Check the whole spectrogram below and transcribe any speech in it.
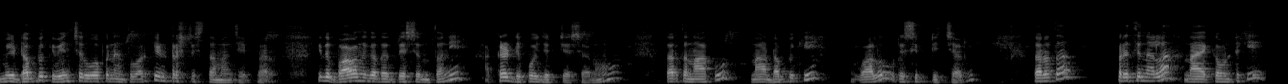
మీ డబ్బుకి వెంచర్ ఓపెన్ అయ్యేంత వరకు ఇంట్రెస్ట్ ఇస్తామని చెప్పారు. ఇది బాగుంది కదా ఉద్దేశంతో అక్కడ డిపాజిట్ చేశాను. తర్వాత నాకు నా డబ్బుకి వాళ్ళు రిసిప్ట్ ఇచ్చారు. తర్వాత ప్రతి నెల నా అకౌంట్కి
